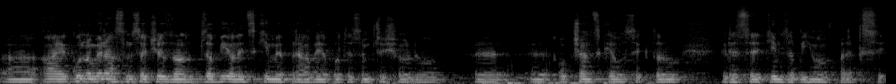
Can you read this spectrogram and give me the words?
a, a jako novinář jsem začal zabývat lidskými právy a poté jsem přešel do e, e, občanského sektoru, kde se tím zabývám v praxi.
